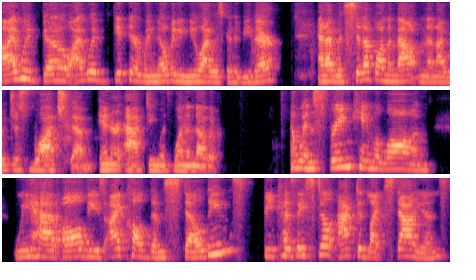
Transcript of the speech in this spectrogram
I would go, I would get there when nobody knew I was going to be there. And I would sit up on the mountain and I would just watch them interacting with one another. And when spring came along, we had all these, I called them steldings because they still acted like stallions.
